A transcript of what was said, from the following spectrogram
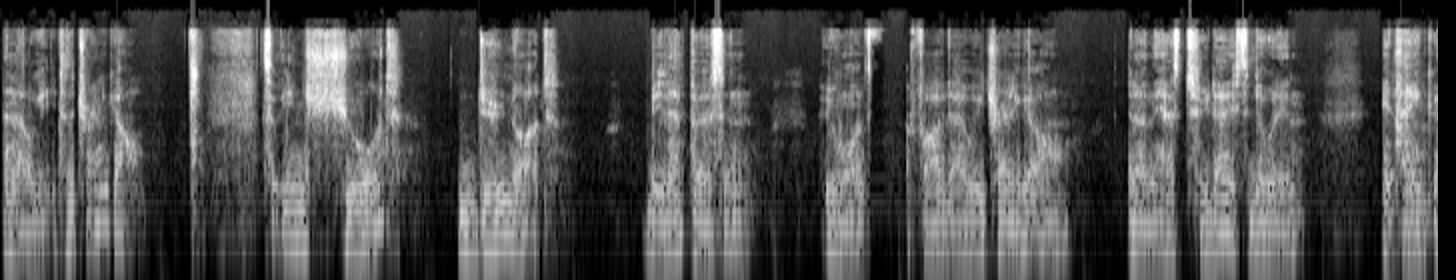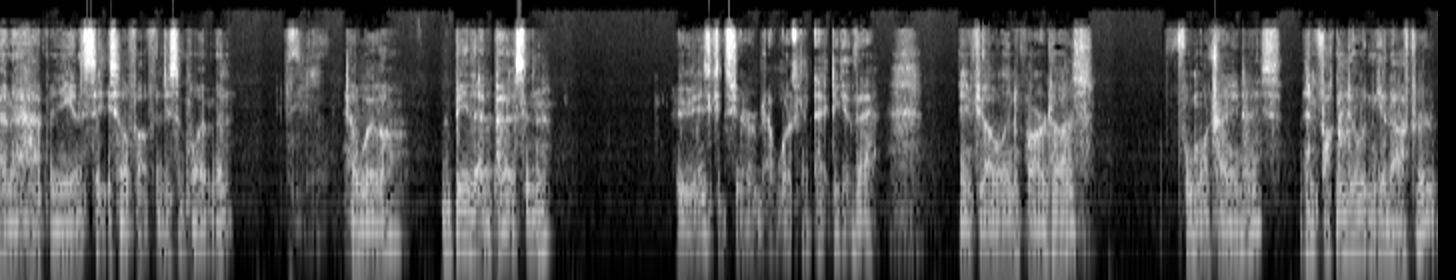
and that'll get you to the training goal. So, in short, do not be that person who wants a five day week training goal and only has two days to do it in. It ain't gonna happen. You're gonna set yourself up for disappointment. However, be that person who is considerate about what it's going to take to get there. And if you are willing to prioritize four more training days, then fucking do it and get after it.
